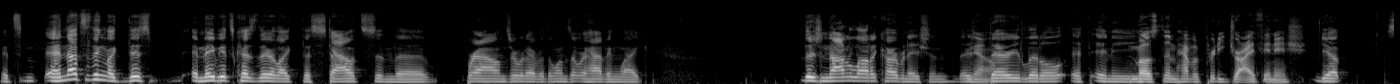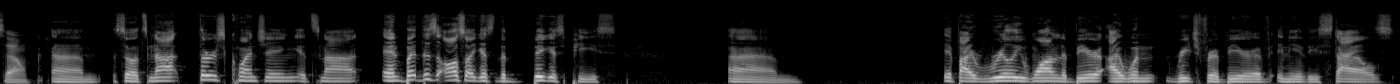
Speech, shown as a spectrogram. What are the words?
it's and that's the thing. Like this, and maybe it's because they're like the stouts and the browns or whatever the ones that we're having. Like there's not a lot of carbonation. There's No. very little, if any. Most of them have a pretty dry finish, yep. so Um, so it's not thirst quenching. It's not, and but this is also, I guess, the biggest piece. Um, if I really wanted a beer, I wouldn't reach for a beer of any of these styles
